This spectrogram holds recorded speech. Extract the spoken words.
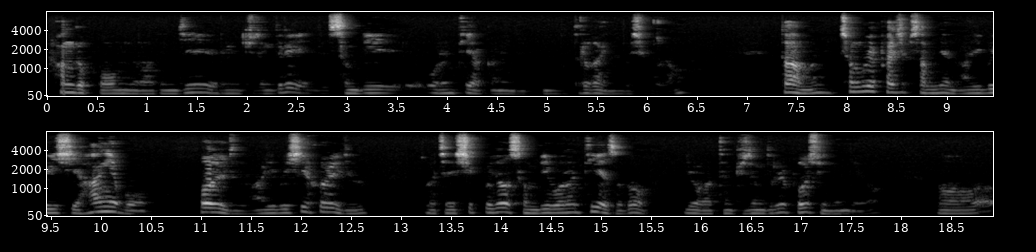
환급보험료라든지 이런 규정들이 선비 워런티 약관에 모두 들어가 있는 것이고요. 다음은 1983년 IVC 항해보험 헐즈, IVC 헐즈 제19조 선비 워런티에서도 이와 같은 규정들을 볼 수 있는데요. 어,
